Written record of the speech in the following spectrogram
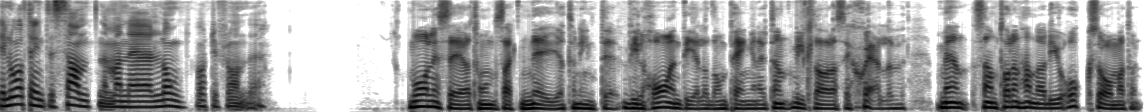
Det låter inte sant när man är långt bort ifrån det. Malin säger att hon sagt nej, att hon inte vill ha en del av de pengarna utan vill klara sig själv. Men samtalen handlade ju också om att hon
